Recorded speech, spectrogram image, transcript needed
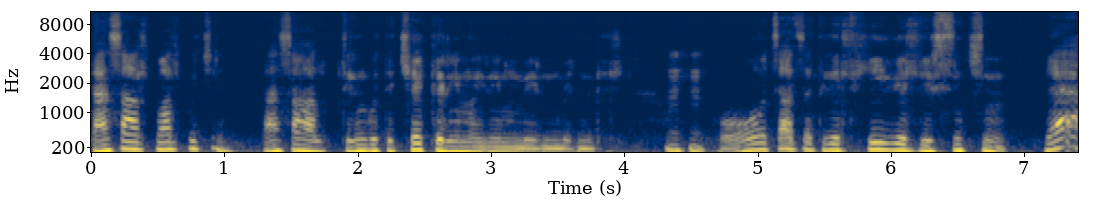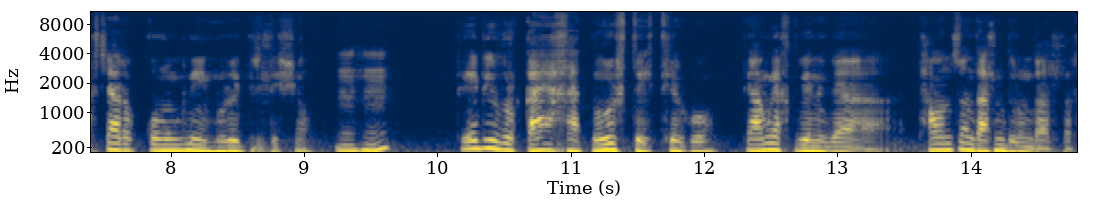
дансаа холбоол гэж юм. Дансаа холб тэгэнгүүтээ чекер юм юм мэрнэ мэрнэ гэл. Оо за за тэгэл хийгээл ирсэн чинь яах ч аргагүй мөнгөний юм хөрөөд ирлээ шүү. Тэгээ би бүр гайхаад өөртөө итгээгүй. Тэгээ хамгийн ихд би нэг э, 574 доллар.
